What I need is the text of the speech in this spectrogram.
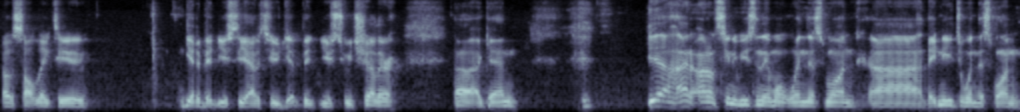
uh, Salt Lake to get a bit used to the attitude, get a bit used to each other uh, again. Yeah, I, I, don't see any reason they won't win this one. Uh, they need to win this one,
